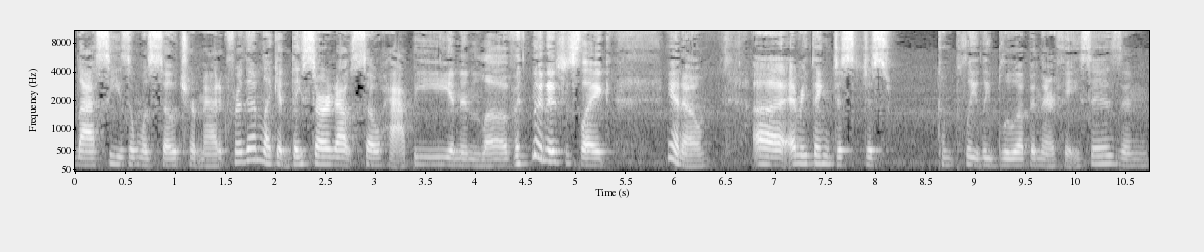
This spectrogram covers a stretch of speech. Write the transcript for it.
last season was so traumatic for them. Like it, they started out so happy and in love, and then it's just like, you know, uh, everything just just completely blew up in their faces. And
